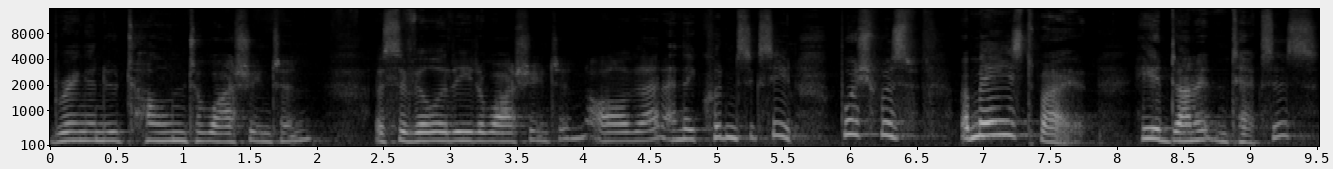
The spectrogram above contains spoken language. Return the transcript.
bring a new tone to Washington, a civility to Washington, all of that, and they couldn't succeed. Bush was amazed by it. He had done it in Texas,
